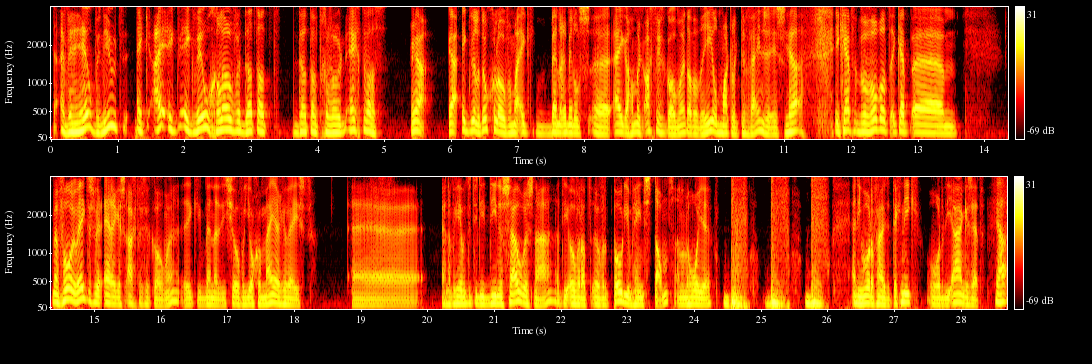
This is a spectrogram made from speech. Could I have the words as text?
Ja, ik ben heel benieuwd. Ik, ik, ik wil geloven dat dat, dat dat gewoon echt was. Ja, ja, ik wil het ook geloven, maar ik ben er inmiddels uh, eigenhandig achter gekomen dat het heel makkelijk te veinzen is. Ja. Ik heb bijvoorbeeld, ik heb, uh, ben vorige week dus weer ergens achter gekomen. Ik ben naar die show van Jochem Meijer geweest. Uh, en op een gegeven moment doet hij die dinosaurus na. Dat hij over, dat, over het podium heen stampt. En dan hoor je... Boef, boef, boef. En die worden vanuit de techniek worden die aangezet. Ja.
